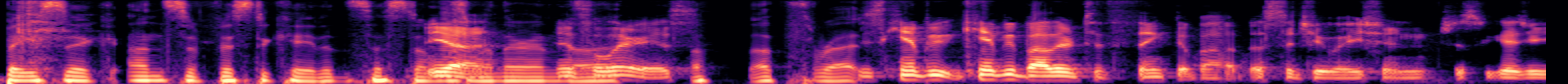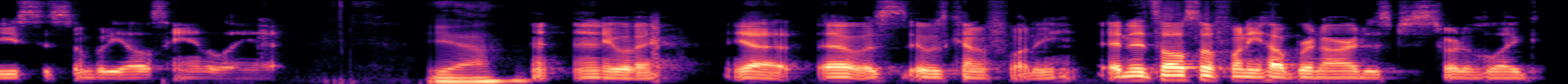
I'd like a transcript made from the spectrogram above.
basic, unsophisticated systems Yeah, when they're in it's a, hilarious. a, a threat. Just can't be can't be bothered to think about a situation just because you're used to somebody else handling it. yeah, Anyway, yeah, that was it was kind of funny, and it's also funny how Bernard is just sort of like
